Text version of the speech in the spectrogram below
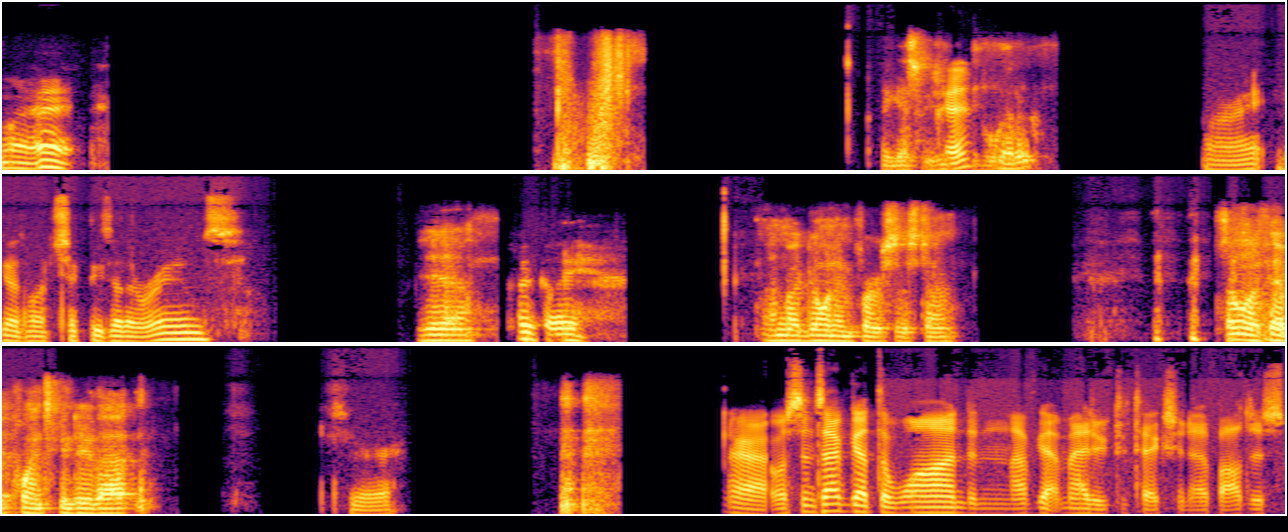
All right. I guess we should Okay. get the letter. All right, you guys want to check these other rooms? Yeah, Quickly. I'm not going in first this time. Someone with hit points can do that. Sure. All right. Well, since I've got the wand and I've got magic detection up, I'll just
